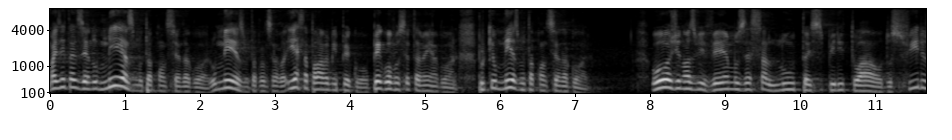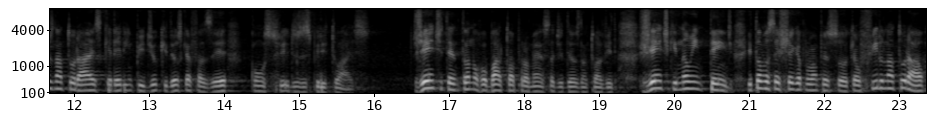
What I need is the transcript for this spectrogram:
Mas ele está dizendo, o mesmo está acontecendo agora, o mesmo está acontecendo agora. E essa palavra me pegou, pegou você também agora, porque o mesmo está acontecendo agora. Hoje nós vivemos essa luta espiritual dos filhos naturais quererem impedir o que Deus quer fazer com os filhos espirituais. Gente tentando roubar a tua promessa de Deus na tua vida. Gente que não entende. Então você chega para uma pessoa que é o filho natural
